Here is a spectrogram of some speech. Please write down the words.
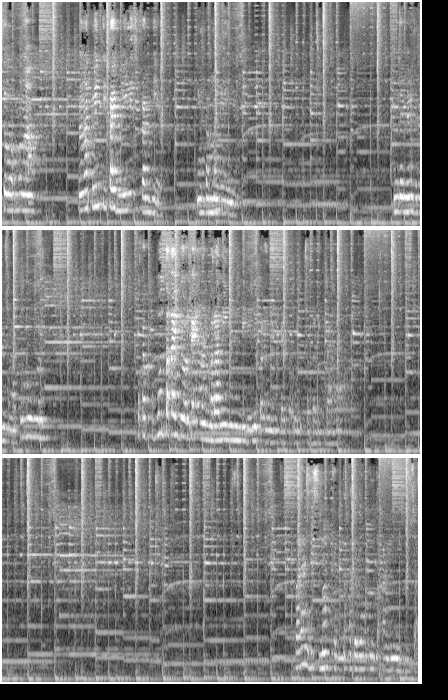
so, mga mga 25 minutes from here. Yung pamagay niya. Ang ganda ng mga tuhod. Pagka pupunta kayo doon, kailangan maraming yung hindi nyo para hindi kayo paulit sa balik-balik. Parang this month, kaya nakadalawang punta kami ni Susa.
